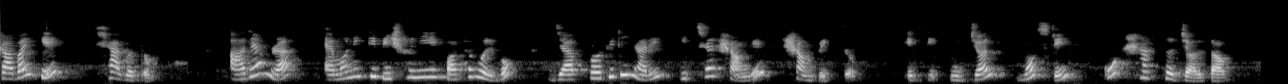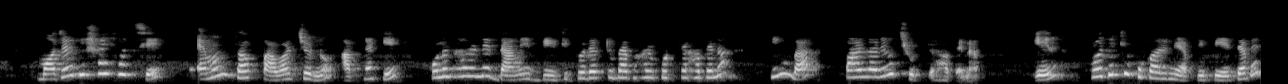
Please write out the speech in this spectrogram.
সবাইকে স্বাগতম। আজ আমরা এমন একটি বিষয় নিয়ে কথা বলব যা প্রতিটি নারীর ইচ্ছার সঙ্গে সম্পৃক্ত। একটি উজ্জ্বল, মসৃণ ও স্বাস্থ্যোজ্জ্বল ত্বক। মজার বিষয় হচ্ছে, এমন ত্বক পাওয়ার জন্য আপনাকে কোনো ধরনের দামি বিউটি প্রোডাক্ট ব্যবহার করতে হবে না কিংবা পার্লারেও ছুটতে হবে না। এর প্রতিটি উপকরণে আপনি পেয়ে যাবেন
